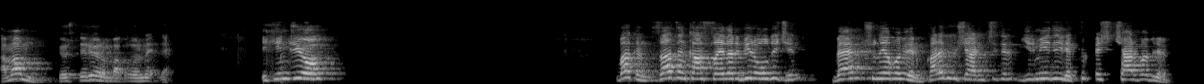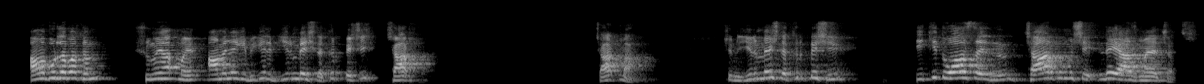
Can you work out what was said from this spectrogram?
Tamam mı? Gösteriyorum bak örnekle. İkinci yol. Bakın zaten kas sayıları 1 olduğu için ben şunu yapabilirim. Karekök işaretini çizdirip 27 ile 45'i çarpabilirim. Ama burada bakın şunu yapmayın. Amele gibi gelip 25 ile 45'i çarp. Çarpma. Şimdi 25 ile 45'i iki doğal sayının çarpımı şeklinde yazmaya çalış.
